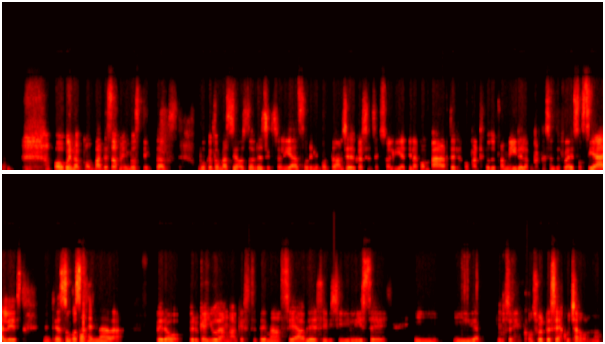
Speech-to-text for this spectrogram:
o bueno, comparte esos mismos TikToks, busca información sobre sexualidad, sobre la importancia de educarse en sexualidad y la compartes, la compartes con tu familia, la compartes en tus redes sociales, ¿me Son cosas de nada, pero, pero que ayudan a que este tema se hable, se visibilice y, y no sé, con suerte sea escuchado, ¿no?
